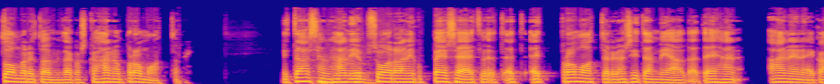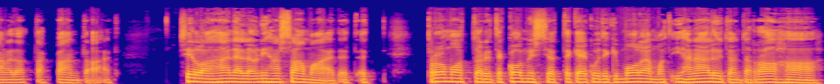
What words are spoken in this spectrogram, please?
tuomaritoimintaa, koska hän on promoottori. Niin tässähän hän mm. suoraan niin kuin pesee, että, että, että, että promoottori on sitä mieltä, että ei hän, hänen ei kannata ottaa kantaa. Että silloin hänelle on ihan sama, että, että, että promoottorit ja komissiot tekee kuitenkin molemmat ihan älytöntä rahaa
